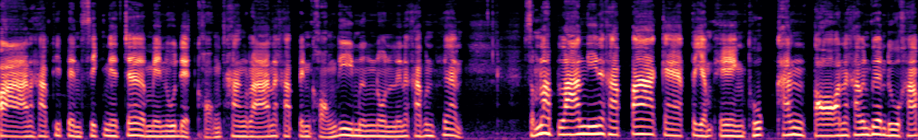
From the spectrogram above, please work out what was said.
ปลานะครับ ที่เป็นซิกเนเจอร์เมนูเด็ดของทางร้านนะครับ เป็นของดีเมืองนนท์เลยนะครับเพื่อนๆ สำหรับร้านนี้นะครับ ป้าแกเตรียมเองทุกขั้นตอนนะครับเพื่อนๆดูครับ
